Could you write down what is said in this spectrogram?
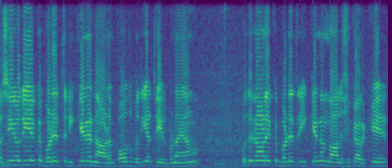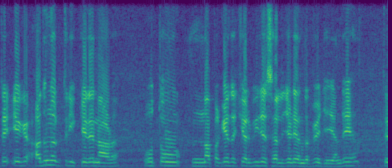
ਅਸੀਂ ਉਹਦੀ ਇੱਕ ਬੜੇ ਤਰੀਕੇ ਦੇ ਨਾਲ ਬਹੁਤ ਵਧੀਆ ਤੇਲ ਬਣਾਇਆ ਵਾ। ਉਹਦੇ ਨਾਲ ਇੱਕ ਬੜੇ ਤਰੀਕੇ ਨਾਲ ਮਾਲਿਸ਼ ਕਰਕੇ ਤੇ ਇੱਕ ਆਧੁਨਿਕ ਤਰੀਕੇ ਦੇ ਨਾਲ ਉਹ ਤੋਂ ਨੱਪ ਕੇ ਤੇ ਚਰਬੀ ਦੇ ਸੈੱਲ ਜਿਹੜੇ ਅੰਦਰ ਭੇਜੇ ਜਾਂਦੇ ਆ ਤੇ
